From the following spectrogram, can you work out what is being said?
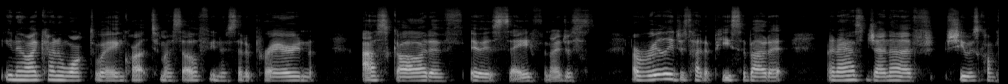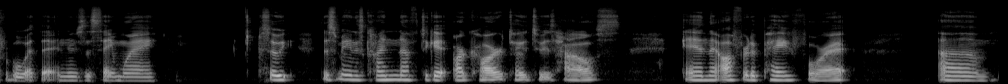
you know, I kind of walked away and quiet to myself, you know, said a prayer and asked God if it was safe. And I just, I really just had a peace about it. And I asked Jenna if she was comfortable with it, and it was the same way. So this man is kind enough to get our car towed to his house, and they offer to pay for it, um,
